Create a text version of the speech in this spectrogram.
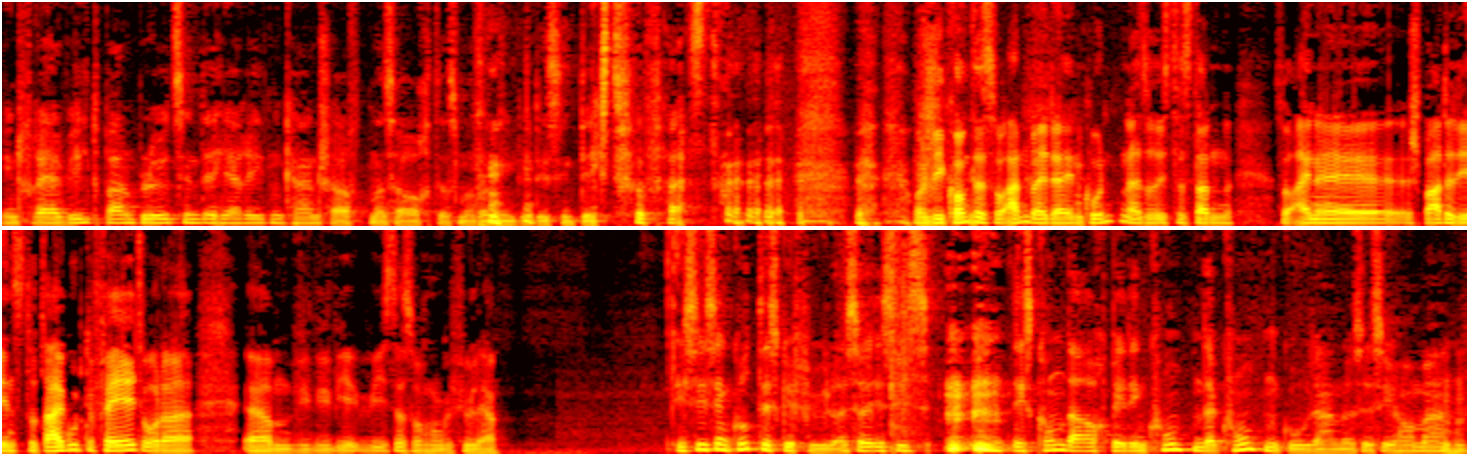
in freier Wildbahn Blödsinn daherreden kann, schafft man es auch, dass man dann irgendwie das in Text verfasst. Und wie kommt das so an bei deinen Kunden? Also ist das dann so eine Sparte, die uns total gut gefällt oder ähm, wie, wie, wie ist das so vom Gefühl her? Es ist ein gutes Gefühl. Also es ist, es kommt auch bei den Kunden der Kunden gut an. Also sie haben, mhm.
